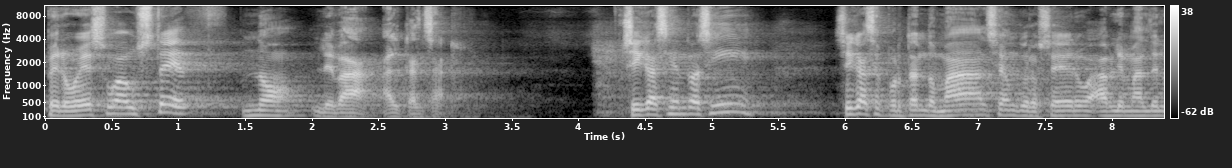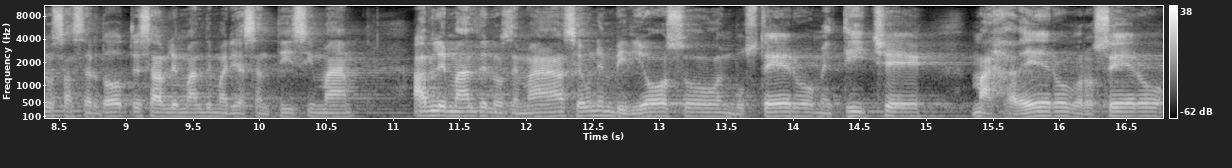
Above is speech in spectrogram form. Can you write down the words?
pero eso a usted no le va a alcanzar. Siga siendo así, siga se portando mal, sea un grosero, hable mal de los sacerdotes, hable mal de María Santísima, hable mal de los demás, sea un envidioso, embustero, metiche, majadero, grosero,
